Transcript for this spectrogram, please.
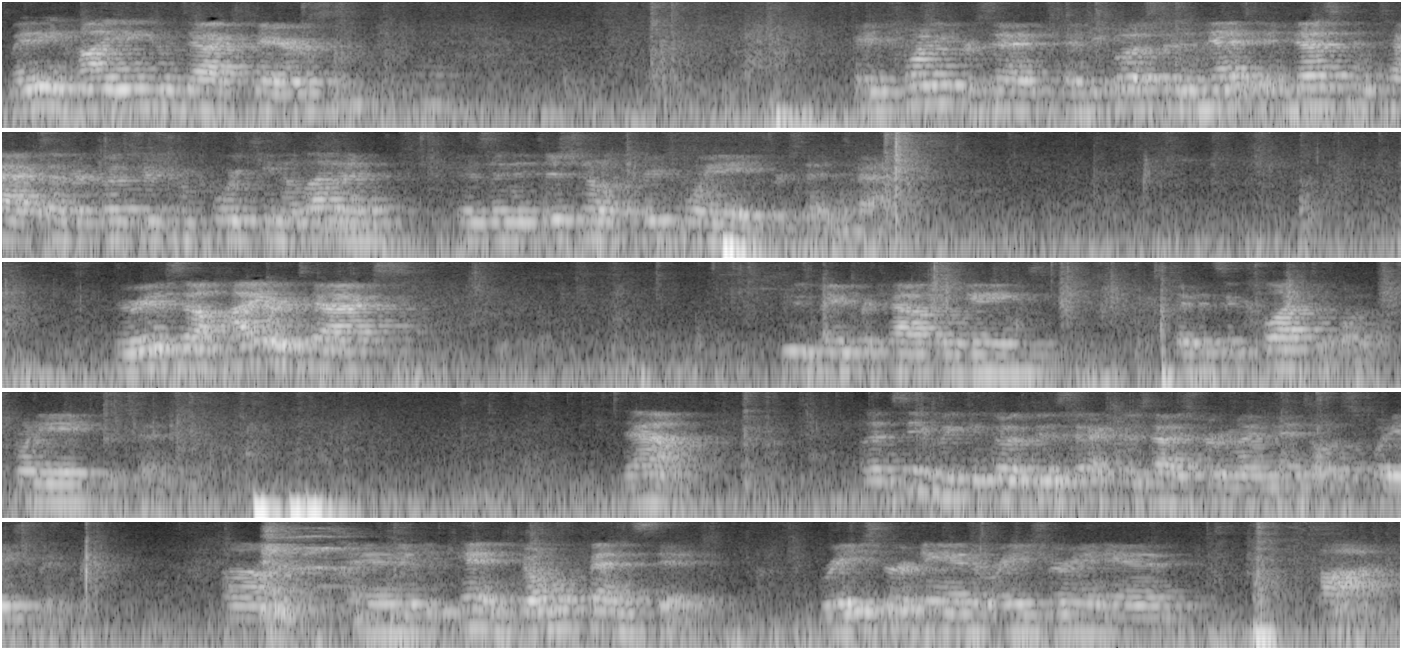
Many high-income taxpayers pay twenty percent, and because the net investment tax under Code Section fourteen eleven, there's an additional three point eight percent tax. There is a higher tax, excuse me, for capital gains, if it's a collectible, it's twenty-eight percent. Now, let's see if we can go through this exercise for my mental assuagement. Um, and if you can, don't fence it. Raise your hand, raise your hand high.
